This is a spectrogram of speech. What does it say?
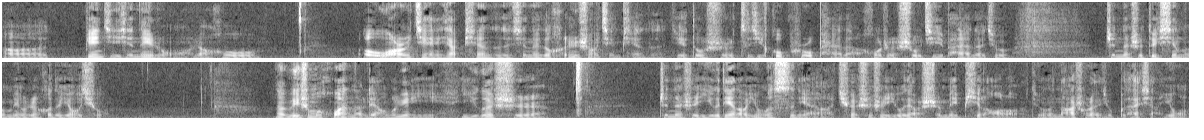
呃，编辑一些内容，然后。偶尔剪一下片子，现在都很少剪片子，也都是自己 GoPro 拍的或者手机拍的，就真的是对性能没有任何的要求。那为什么换呢？两个原因，一个是真的是一个电脑用了四年啊，确实是有点审美疲劳了，就拿出来就不太想用了。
